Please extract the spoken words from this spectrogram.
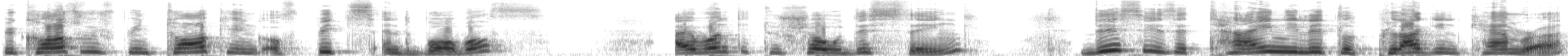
because we've been talking of bits and baubles, I wanted to show this thing. This is a tiny little plug-in camera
